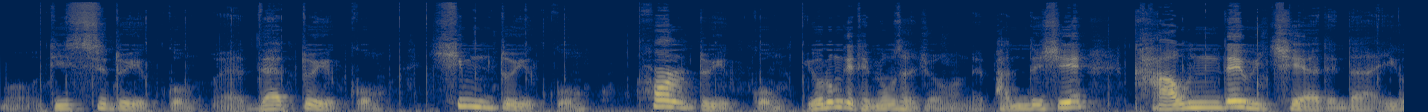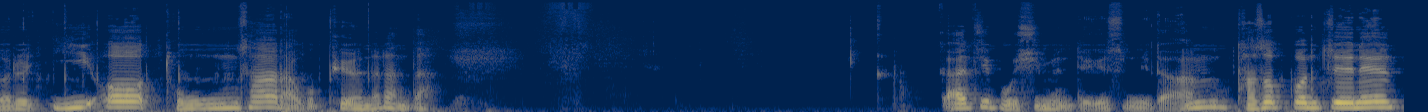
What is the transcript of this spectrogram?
뭐 this도 있고 that도 있고 힘도 있고 her도 있고 이런 게 대명사죠. 네, 반드시 가운데 위치해야 된다. 이거를 이어 동사라고 표현을 한다. 까지 보시면 되겠습니다. 음, 다섯 번째는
